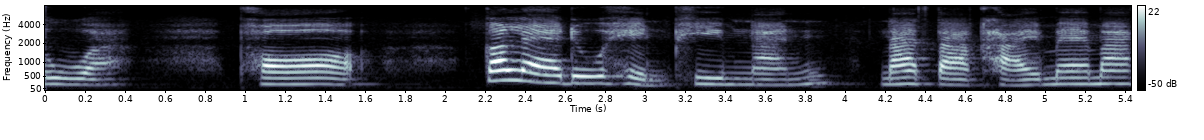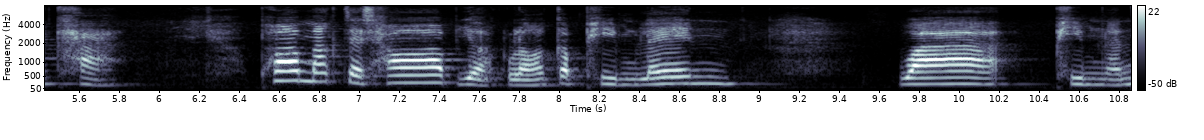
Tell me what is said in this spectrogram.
ตัว พ่อก็แลดูเห็นพิมพ์นั้น หน้าตาคล้ายแม่มากค่ะ พ่อมักจะชอบหยอกล้อกับพิมพ์เล่น ว่าพิมพ์นั้น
